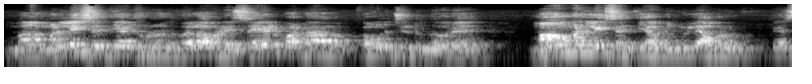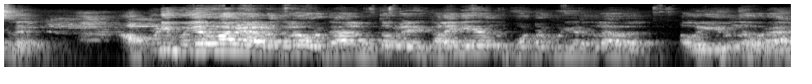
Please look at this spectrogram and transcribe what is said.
மல்லை சத்யான்னு சொல்றதுக்கு பதிலாக அவருடைய செயல்பாட்டை கவனிச்சுட்டு இருந்தவர் மாமல்லை சத்யா அப்படின்னு சொல்லி அவர் பேசுறாரு. அப்படி உயர்வான இடத்துல ஒரு க- முத்தமிழ் கலைஞரே வந்து போற்றக்கூடிய இடத்துல அவர் அவர் இருந்தவரை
